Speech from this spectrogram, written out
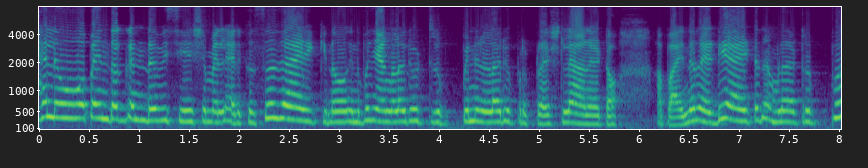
ഹലോ അപ്പോൾ എന്തൊക്കെയുണ്ട് വിശേഷം? എല്ലാവർക്കും സുഖമായിരിക്കണോ ഇന്നിപ്പോൾ ഞങ്ങളൊരു ട്രിപ്പിനുള്ള ഒരു പ്രിപ്പറേഷനിലാണ് കേട്ടോ. അപ്പോൾ അതിന് റെഡി ആയിട്ട് നമ്മൾ ട്രിപ്പ്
